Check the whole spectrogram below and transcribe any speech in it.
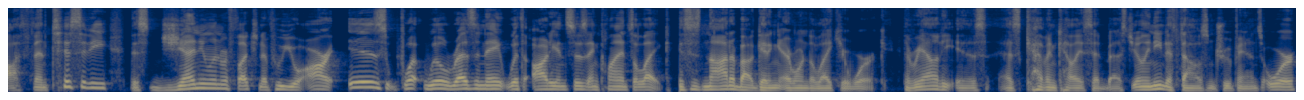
authenticity, this genuine reflection of who you are is what will resonate with audiences and clients alike. This is not about getting everyone to like your work. The reality is, as Kevin Kelly said best, you only need a thousand true fans. Or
